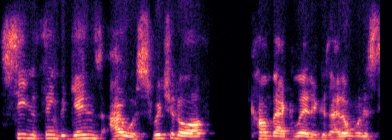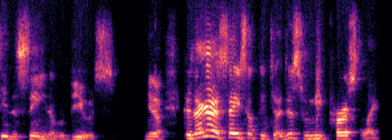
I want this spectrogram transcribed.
seeing the thing begins, I will switch it off, come back later because I don't want to see the scene of abuse. You know, because I gotta say something to this for me personally.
